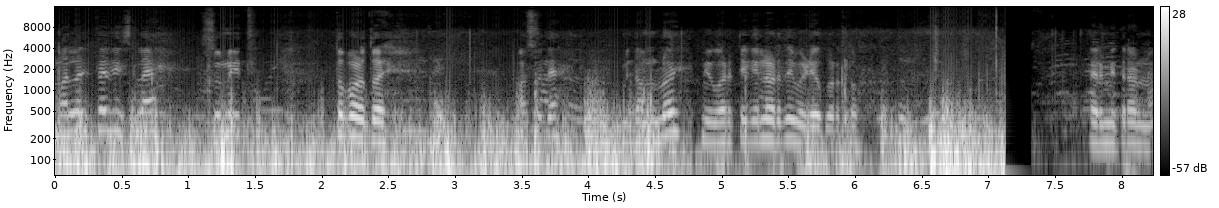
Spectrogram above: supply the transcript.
मला इथं दिसलाय सुमित. तो पळतोय. असू द्या मी थांबलोय. मी वरती गेल्यावरती व्हिडिओ करतो. तर मित्रांनो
